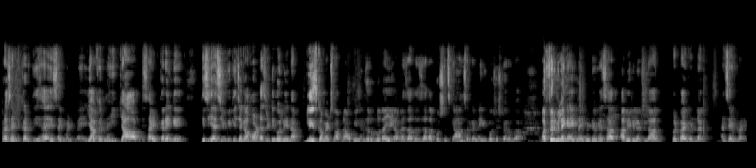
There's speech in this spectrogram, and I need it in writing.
प्रेजेंट करती है इस सेगमेंट में या फिर नहीं, क्या आप डिसाइड करेंगे किसी एस की जगह होंडा सिटी को लेना प्लीज़ कमेंट्स में अपना ओपिनियन ज़रूर बताइएगा। मैं ज़्यादा से ज़्यादा क्वेश्चन के आंसर करने की कोशिश करूँगा। और फिर मिलेंगे एक नई वीडियो के साथ। अभी के लिए फ़िलहाल goodbye good luck and safe drive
